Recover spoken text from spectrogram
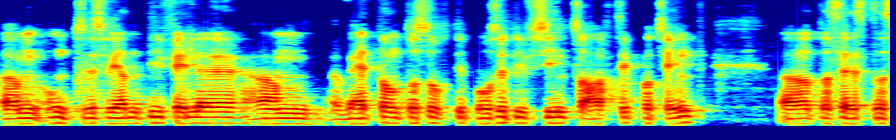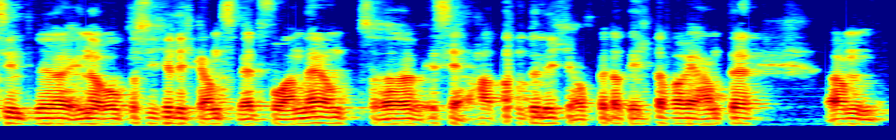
Ähm, und es werden die Fälle ähm, weiter untersucht, die positiv sind, zu 80 Prozent. Äh, das heißt, da sind wir in Europa sicherlich ganz weit vorne und äh, es hat natürlich auch bei der Delta-Variante ähm,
